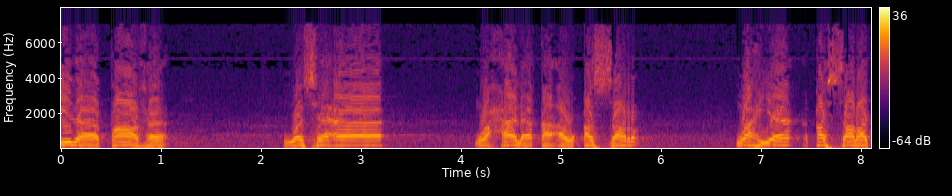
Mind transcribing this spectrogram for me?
إذا طاف وسعى وحلق أو قصر وهي قصرت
